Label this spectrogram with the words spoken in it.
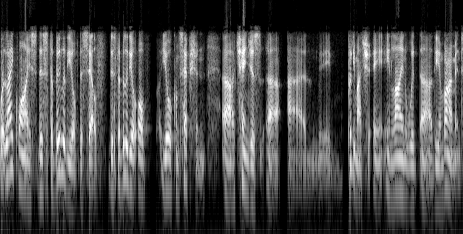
Well, likewise, the stability of the self, the stability of your conception uh, changes uh, uh, pretty much in line with uh, the environment.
